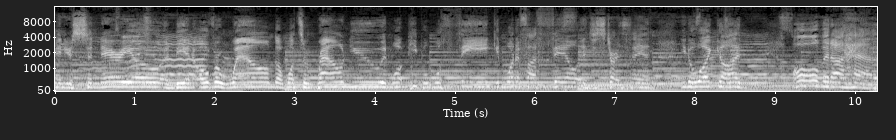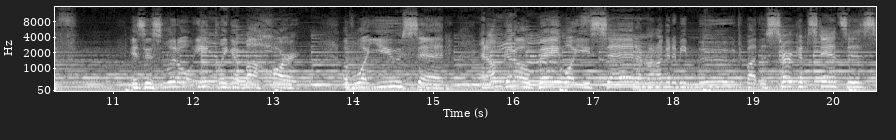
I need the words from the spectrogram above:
and your scenario and being overwhelmed on what's around you and what people will think and what if I fail and just start saying, you know what, God, all that I have is this little inkling of my heart of what you said. And I'm going to obey what you said. And I'm not going to be moved by the circumstances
